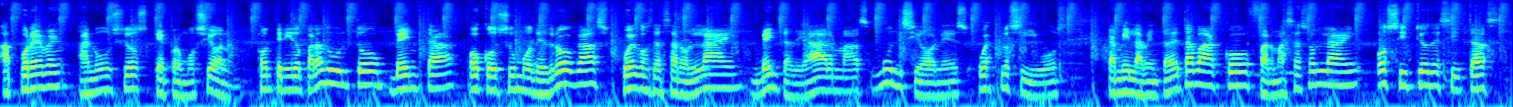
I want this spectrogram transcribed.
aprueben anuncios que promocionan contenido para adulto, venta o consumo de drogas, juegos de azar online, venta de armas, municiones o explosivos, también la venta de tabaco, farmacias online o sitios de citas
